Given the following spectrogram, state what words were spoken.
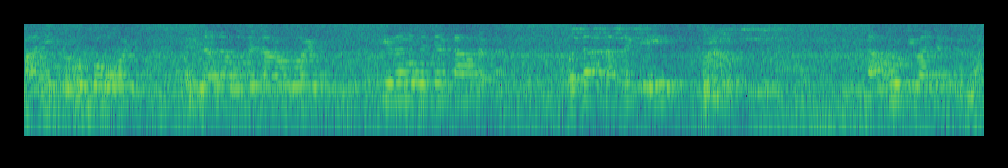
માજી પ્રમુખો હોય, જિલ્લાના હોદ્દેદારો હોય, કે રનિંગ અત્યારે કામ કરતા. બધા સાથે કહી કામનું વિભાજન કરવા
